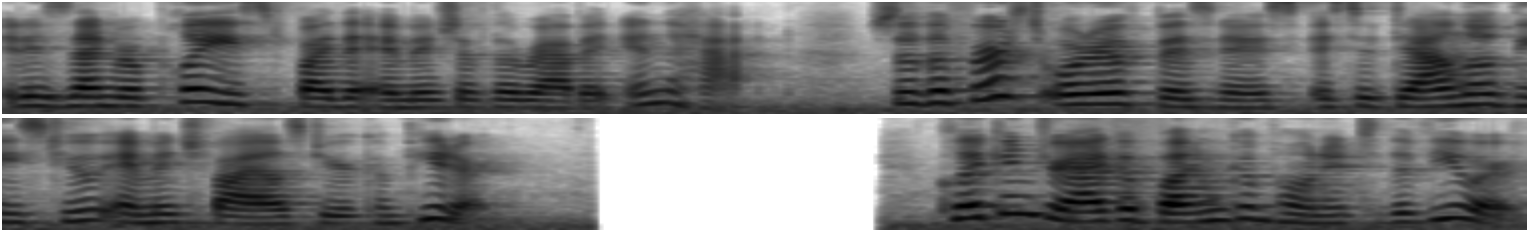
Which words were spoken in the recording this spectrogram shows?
it is then replaced by the image of the rabbit in the hat. So the first order of business is to download these two image files to your computer. Click and drag a button component to the viewer.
